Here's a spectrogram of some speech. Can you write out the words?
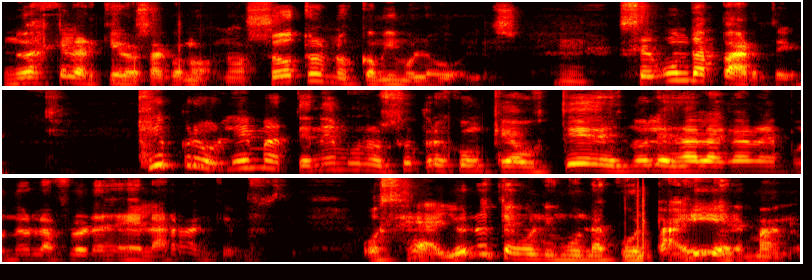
no es que el arquero sacó, no. Nosotros nos comimos los goles. Mm. Segunda parte. ¿Qué problema tenemos nosotros con que a ustedes no les da la gana de poner las flores desde el arranque? O sea, yo no tengo ninguna culpa ahí, hermano.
